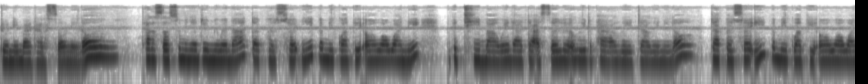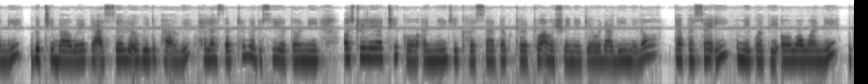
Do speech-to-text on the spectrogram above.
တိုနေပါဒါစောနေလောတာကဆောဆုမညတူမီဝဲတာတပဆာဤပမီကွာကေအောဝဝနေပကတိပါဝဲတာတာအစလအဝေတဖာအဝေတာရင်းနေလော တာပဆဤပမေကွာကေအောဝဝနေပကတိပါဝဲတာအစလအဂေတဖာအေဖဲလာစက်တမ်ဘာတစီရတောနီဩစတြေးလျတီကိုအန်ယူဂျီခဆာဒေါက်တာထွန်းအောင်ရွှေနေတဲ့ဝဒါဒီနေလောတာပဆဤပမေကွာကေအောဝဝနေပက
